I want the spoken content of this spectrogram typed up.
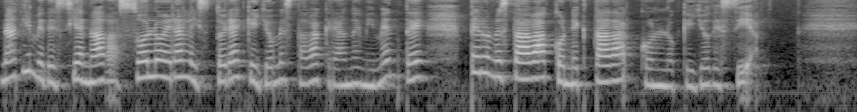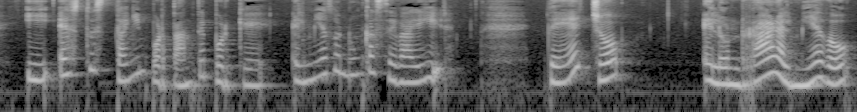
nadie me decía nada, solo era la historia que yo me estaba creando en mi mente, pero no estaba conectada con lo que yo decía. Y esto es tan importante porque el miedo nunca se va a ir. De hecho, el honrar al miedo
